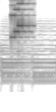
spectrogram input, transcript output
you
